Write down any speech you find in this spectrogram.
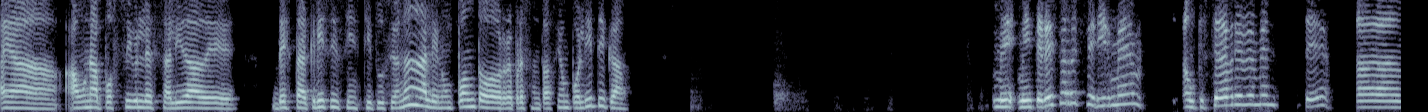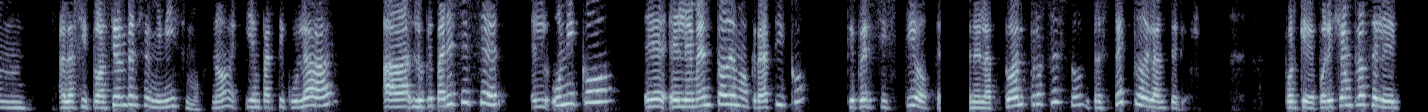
a una posible salida de, de esta crisis institucional en un punto de representación política? Me, interesa referirme, aunque sea brevemente, a, la situación del feminismo, ¿no? Y en particular a lo que parece ser el único eh, elemento democrático que persistió en el actual proceso respecto del anterior. Porque, por ejemplo, se,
